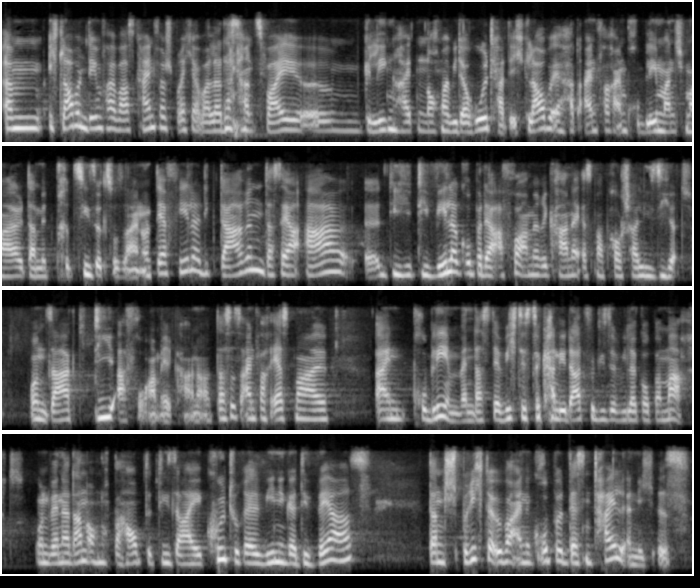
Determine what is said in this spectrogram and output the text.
ähm, ich glaube, in dem Fall war es kein Versprecher, weil er das an zwei ähm, Gelegenheiten nochmal wiederholt hat. Ich glaube, er hat einfach ein Problem manchmal damit präzise zu sein. Und der Fehler liegt darin, dass er A, äh, die, die Wählergruppe der Afroamerikaner erstmal pauschalisiert und sagt, die Afroamerikaner. Das ist einfach erstmal ein Problem, wenn das der wichtigste Kandidat für diese Wählergruppe macht. Und wenn er dann auch noch behauptet, die sei kulturell weniger divers, dann spricht er über eine Gruppe, dessen Teil er nicht ist.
